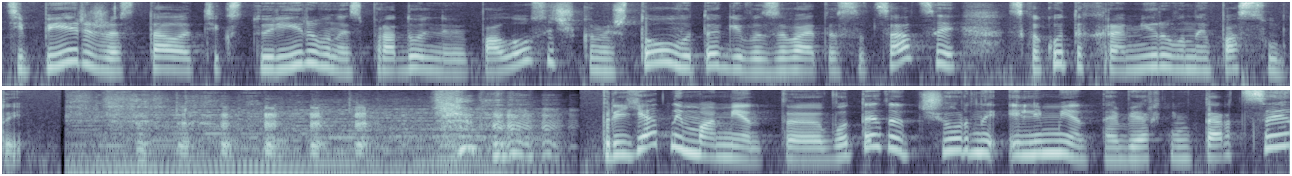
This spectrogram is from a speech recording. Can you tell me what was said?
теперь же стала текстурированной с продольными полосочками, что в итоге вызывает ассоциации с какой-то хромированной посудой. Приятный момент. Э, вот этот черный элемент на верхнем торце.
